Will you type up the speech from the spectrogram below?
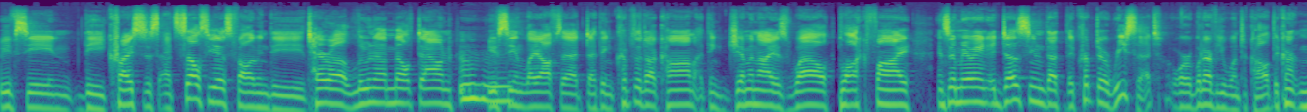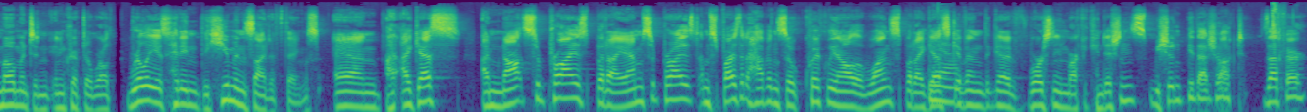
We've seen the crisis at Celsius following the Terra Luna meltdown. Mm-hmm. We've seen layoffs at, I think, Crypto.com, I think Gemini as well, BlockFi. And so, Marion, it does seem that the crypto reset, or whatever you want to call it, the current moment in, in crypto world, really is hitting the human side of things. And I, I guess I'm not surprised, but I am surprised. I'm surprised that it happened so quickly and all at once. But I guess Yeah. given the kind of worsening market conditions, we shouldn't be that shocked. Is that fair?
